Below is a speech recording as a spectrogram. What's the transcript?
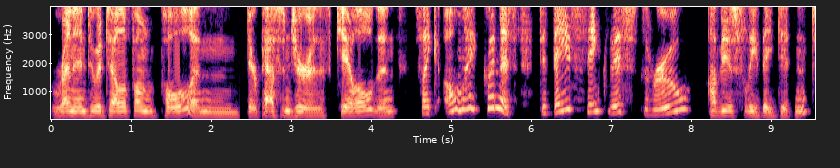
run into a telephone pole and their passenger is killed. And it's like, oh my goodness, did they think this through? Obviously, they didn't.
